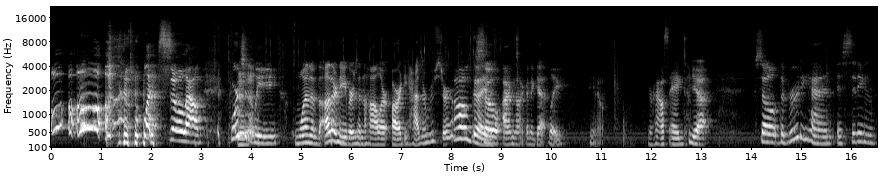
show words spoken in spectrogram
Oh, oh, oh! like so loud. Fortunately, one of the other neighbors in the holler already has a rooster. Oh, good. So I'm not gonna get like, you know, Your house egged. yeah. So the broody hen is sitting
